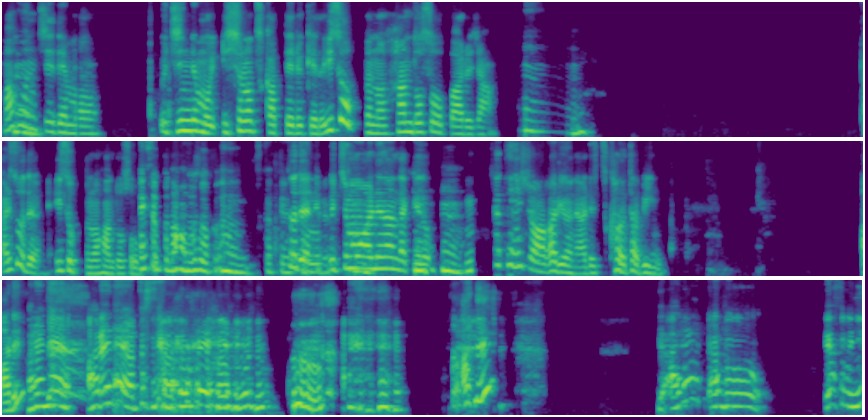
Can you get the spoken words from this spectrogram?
真帆んちでも、うちんでも一緒の使ってるけどイソップのハンドソープあるじゃんうん。あれそうだよね。イソップのハンドソープ。アイソップのハンドソープ、うん、使ってる。そうだよね。うちもあれなんだけど、うんうん。めっちゃテンション上がるよねあれ使うたびに。あれ？あれね、あれね、私ね、あれね。うんあれ？いや、あれ、あの、いや、すごい匂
